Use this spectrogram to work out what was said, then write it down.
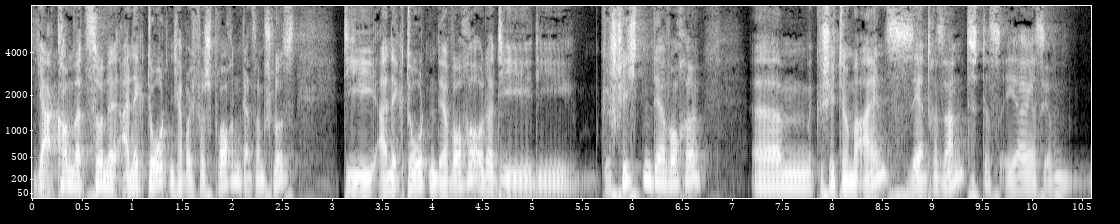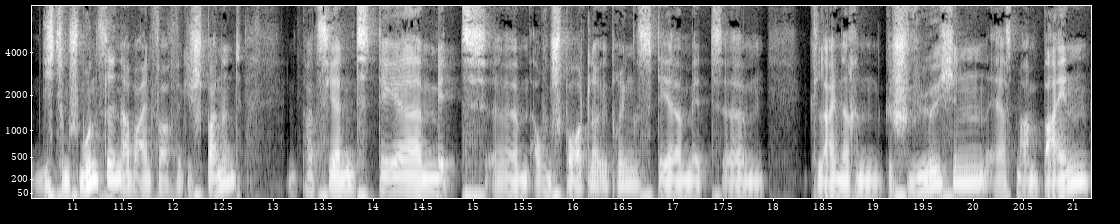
Ja, kommen wir zu den Anekdoten. Ich habe euch versprochen, ganz am Schluss, die Anekdoten der Woche oder die, die Geschichten der Woche. Ähm, Geschichte Nummer eins, sehr interessant, das eher jetzt nicht zum Schmunzeln, aber einfach wirklich spannend. Ein Patient, der mit, ähm, auch ein Sportler übrigens, der mit ähm, kleineren Geschwürchen erstmal am Bein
